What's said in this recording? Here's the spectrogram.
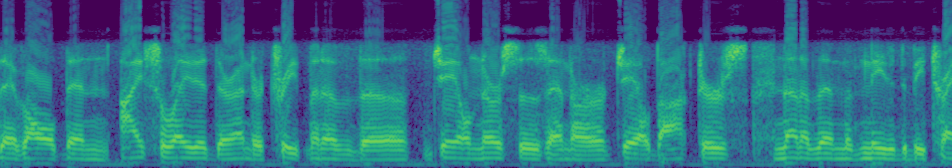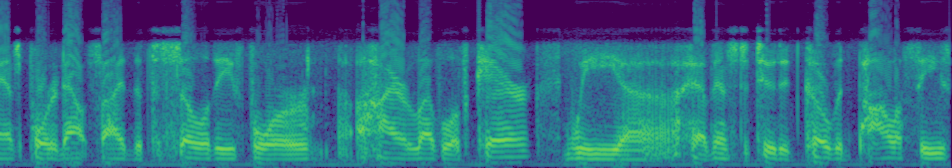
They've all been isolated. They're under treatment of the jail nurses and our jail doctors. None of them have needed to be transported outside the facility for a higher level of care. We uh, have instituted COVID policies,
